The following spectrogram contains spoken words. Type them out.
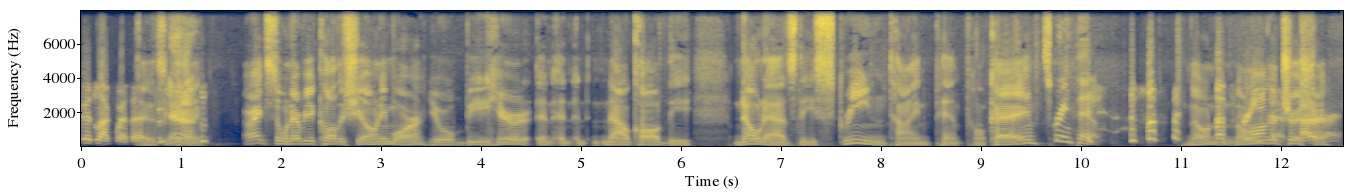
good luck with it. It's a good Yeah. All right, so whenever you call the show anymore, you'll be here and, and now called the known as the screen time pimp. Okay, Screen pimp. no, no longer pimp. All Trisha.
